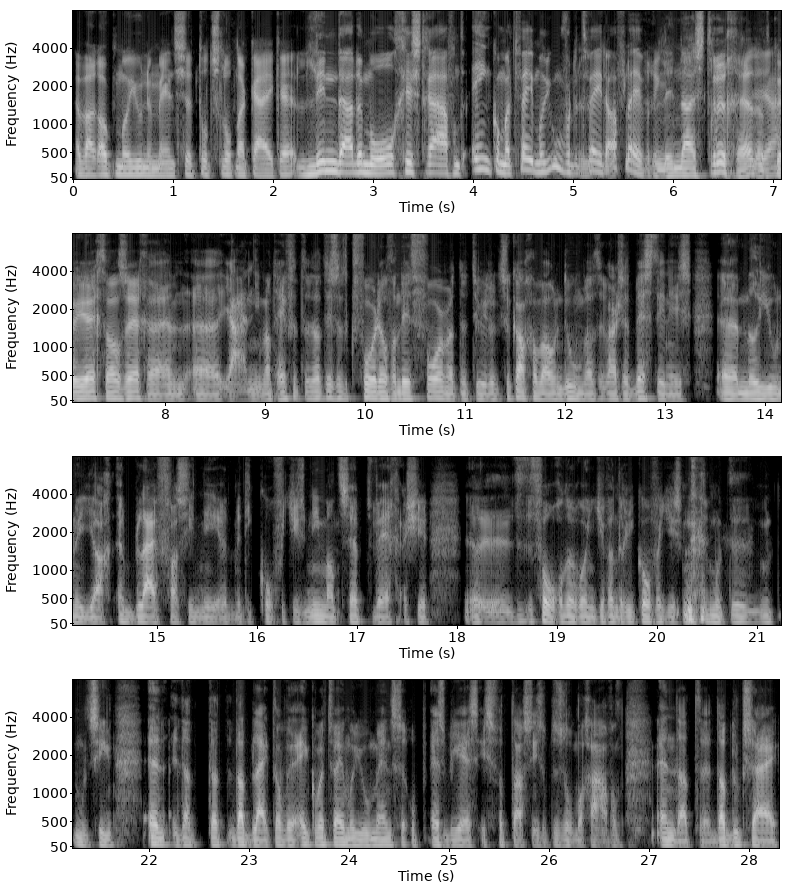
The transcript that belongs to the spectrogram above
En waar ook miljoenen mensen tot slot naar kijken. Linda de Mol, gisteravond 1,2 miljoen voor de tweede aflevering. Linda is terug, hè? dat Ja. kun je echt wel zeggen. En eh, ja, niemand heeft het. Dat is het voordeel van dit format natuurlijk. Ze kan gewoon doen wat, waar ze het best in is. Eh miljoenenjacht. Het blijft fascinerend met die koffertjes. Niemand zept weg als je het volgende rondje van drie koffertjes moet, moet, moet, moet zien. En dat, dat, dat blijkt alweer. 1,2 miljoen mensen op SBS is fantastisch op de zondagavond. En dat, eh, dat doet zij.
